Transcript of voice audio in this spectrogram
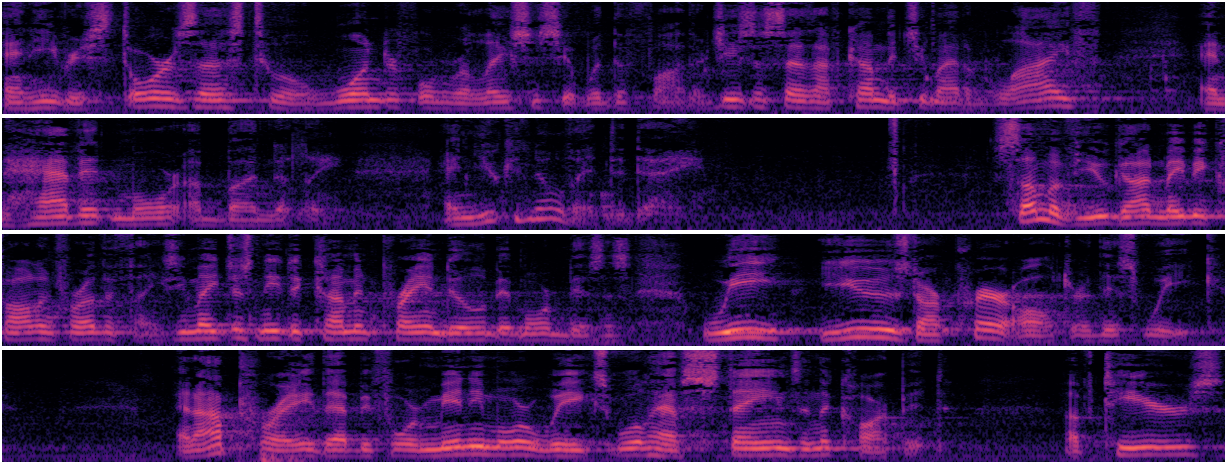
and he restores us to a wonderful relationship with the Father. Jesus says, I've come that you might have life and have it more abundantly. And you can know that today. Some of you, God may be calling for other things. You may just need to come and pray and do a little bit more business. We used our prayer altar this week. And I pray that before many more weeks, we'll have stains in the carpet of tears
